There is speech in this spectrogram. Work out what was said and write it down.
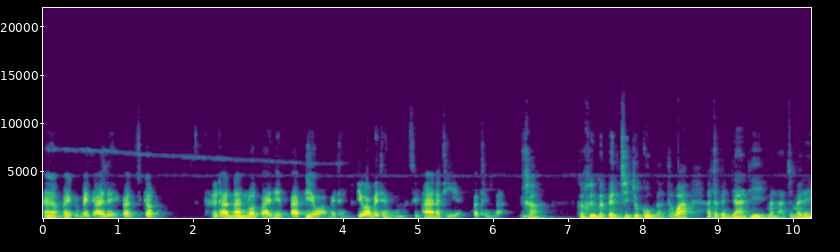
เออไม่ไม่ไกลเลยก็ก็คือถ้านั่งรถไปนี่แป๊บเดียวอะไม่ถึงที่ว่าไม่ถึงสิบห้านาทีอะก็ถึงละครับก็คือมันเป็นชินจูกุแหละแต่ว่าอาจจะเป็นย่านที่มันอาจจะไม่ได้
